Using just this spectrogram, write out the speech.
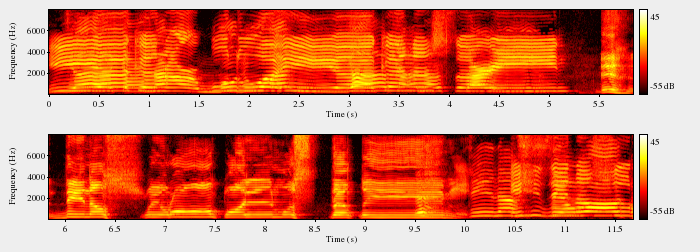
إياك نعبد وإياك نستعين. اهدنا الصراط المستقيم. اهدنا الصراط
